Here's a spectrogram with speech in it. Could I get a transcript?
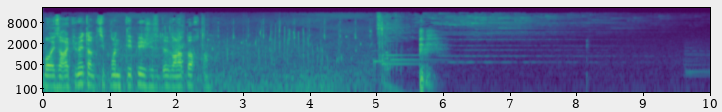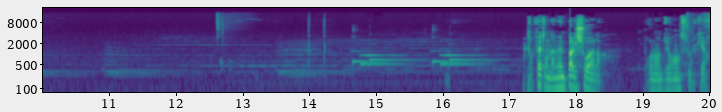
Bon, ils auraient pu mettre un petit point de TP juste devant la porte. Hein. En fait, on n'a même pas le choix là, pour l'endurance ou le cœur.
